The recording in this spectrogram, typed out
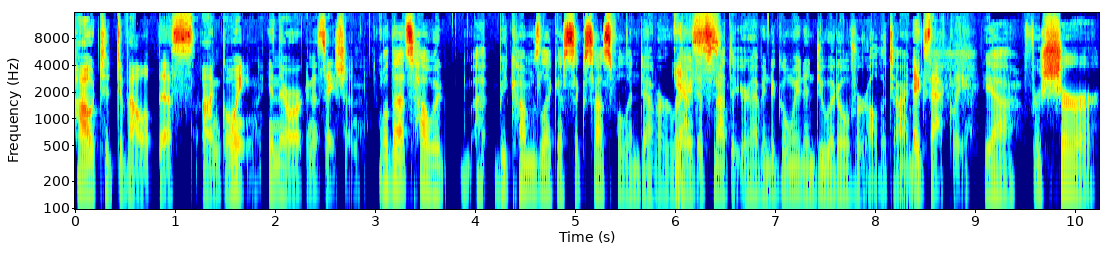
how to develop this ongoing in their organization. Well, that's how it uh, becomes like a successful endeavor, right? Yes. It's not that you're having to go in and do it over all the time. Exactly. yeah, for sure.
